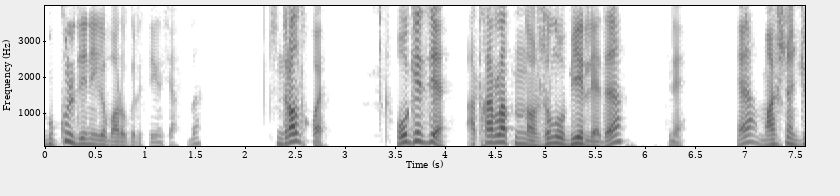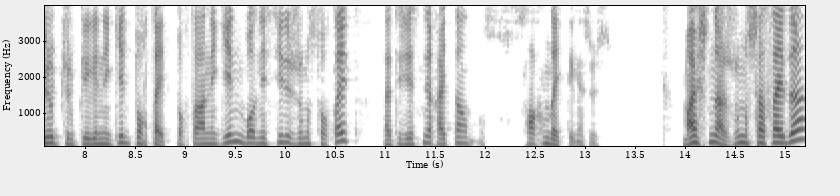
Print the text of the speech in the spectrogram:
бүкіл денеге бару керек деген сияқты да. Түсіндіре алдық қой. Ол кезде атқарылатын мынау жылу беріледі. Иә машина жүріп жүріп келгеннен кейін тоқтайды. Тоқтағаннан кейін бұл не істейді? Жұмыс тоқтайды. Нәтижесінде қайтадан салқындайды деген сөз. Машина жұмыс жасайды.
